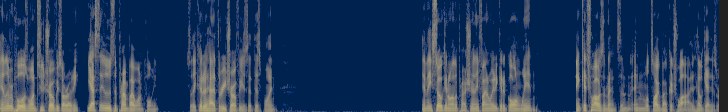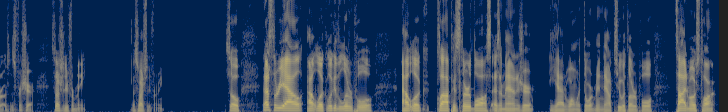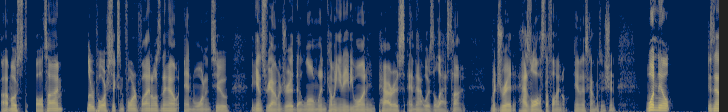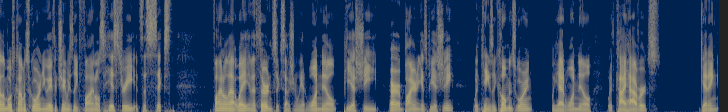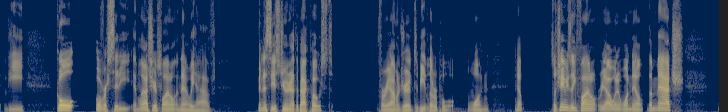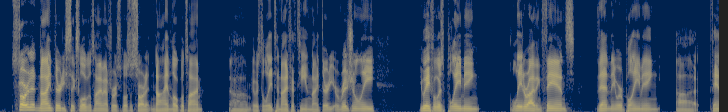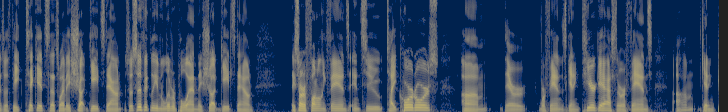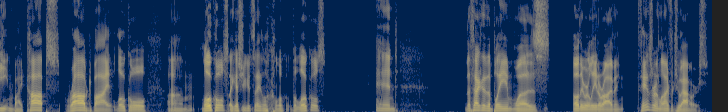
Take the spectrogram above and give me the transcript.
and Liverpool has won two trophies already. Yes, they lose the Prem by one point, so they could have had three trophies at this point. And they soak in all the pressure and they find a way to get a goal and win. And Courtois was immense, and, and we'll talk about Courtois, and he'll get his roses for sure, especially for me. Especially for me. So that's the Real outlook. Look at the Liverpool outlook. Klopp, his third loss as a manager. He had one with Dortmund, now two with Liverpool tied most uh, most all time. Liverpool are six and four in finals now, and one and two against Real Madrid. That lone win coming in '81 in Paris, and that was the last time Madrid has lost a final in this competition. One 0 is now the most common score in UEFA Champions League finals history. It's the sixth final that way, and the third in succession. We had one 0 PSG or Bayern against PSG with Kingsley Coman scoring. We had one 0 with Kai Havertz getting the goal over City in last year's final, and now we have Vinicius Jr. at the back post for Real Madrid to beat Liverpool 1 0. So Champions League final, Real win at 1 0. The match started at 9:36 local time after it was supposed to start at 9 local time. Um, it was delayed to 9:15 and 9:30. Originally, UEFA was blaming late arriving fans. Then they were blaming uh, fans with fake tickets. That's why they shut gates down. Specifically in the Liverpool end, they shut gates down. They started funneling fans into tight corridors. Um, there were fans getting tear gas. There were fans um, getting beaten by cops, robbed by local um, locals. I guess you could say local, local, the locals, and the fact that the blame was, oh, they were late arriving. Fans were in line for two hours,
